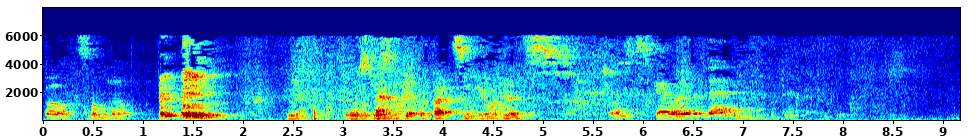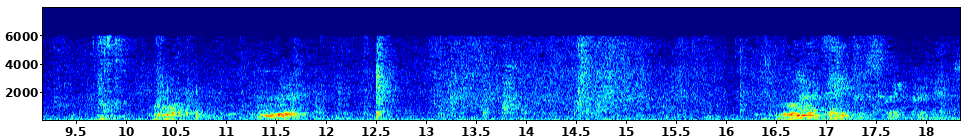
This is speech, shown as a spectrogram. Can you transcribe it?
bath somehow. Yeah. Just get the backs of your heads. Do you want us to go over there? Well, I'd say it was a great privilege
